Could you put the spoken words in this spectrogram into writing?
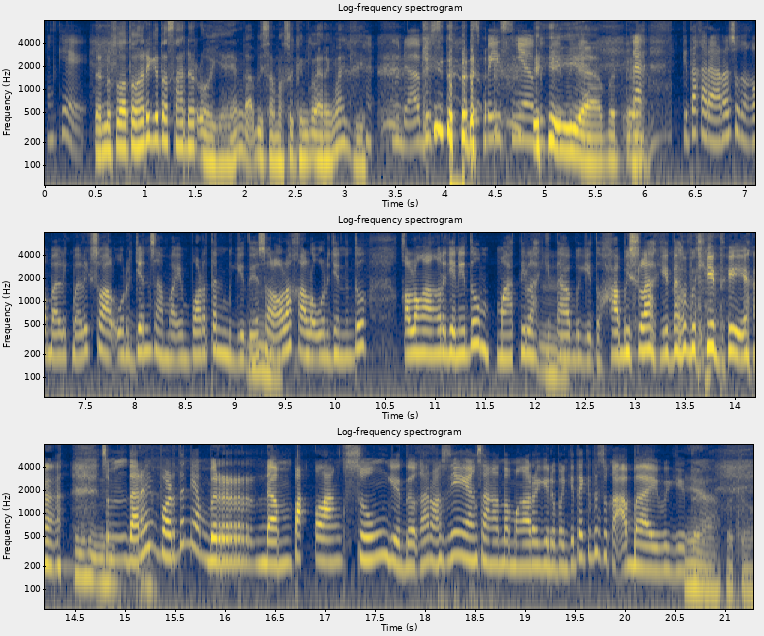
Oke Dan suatu hari kita sadar, oh iya ya nggak bisa masukin kelereng lagi. Udah habis Itu udah- space-nya begitu ya. Iya betul. Nah, kita kadang-kadang suka kebalik-balik soal urgent sama important begitu ya. Hmm. Seolah-olah kalau urgent itu kalau nggak ngerjain itu matilah kita Hmm. begitu, habislah kita begitu ya. Sementara important yang berdampak langsung gitu kan, maksudnya yang sangat mempengaruhi kehidupan kita kita suka abai begitu. Iya betul.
